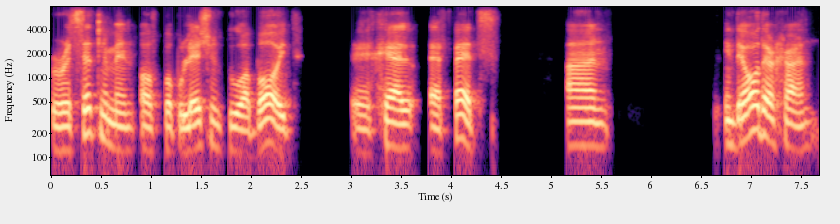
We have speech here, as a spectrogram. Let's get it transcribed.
resettlement of population to avoid uh, health effects. And in the other hand,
